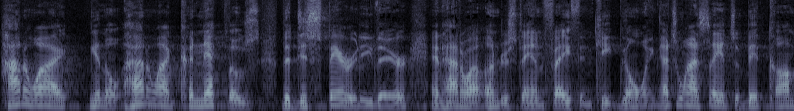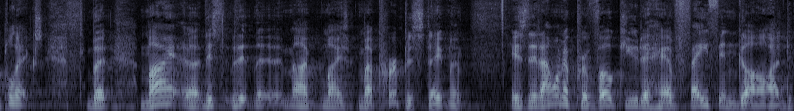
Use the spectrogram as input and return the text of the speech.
How do I, you know, how do I connect those, the disparity there, and how do I understand faith and keep going? That's why I say it's a bit complex. But my, uh, this, my, my, my purpose statement is that I want to provoke you to have faith in God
